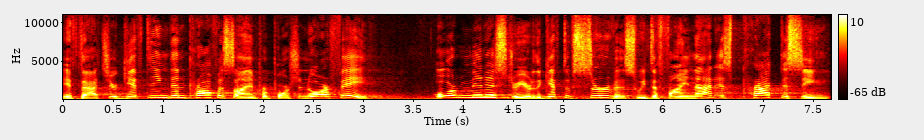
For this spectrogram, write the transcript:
If that's your gifting, then prophesy in proportion to our faith. Or ministry or the gift of service, we define that as practicing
